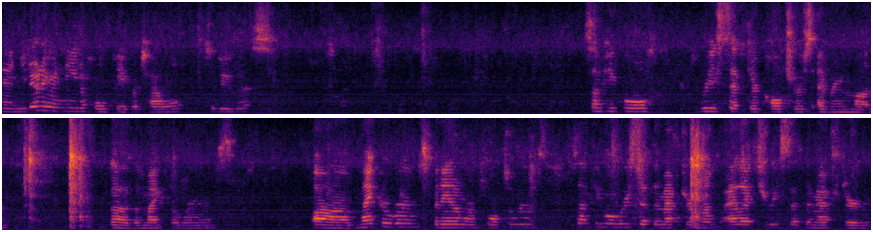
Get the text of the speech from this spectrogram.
And you don't even need a whole paper towel to do this. Some people reset their cultures every month. Uh, the microworms. Uh, microworms, banana worms, walter worms. Some people reset them after a month. I like to reset them after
